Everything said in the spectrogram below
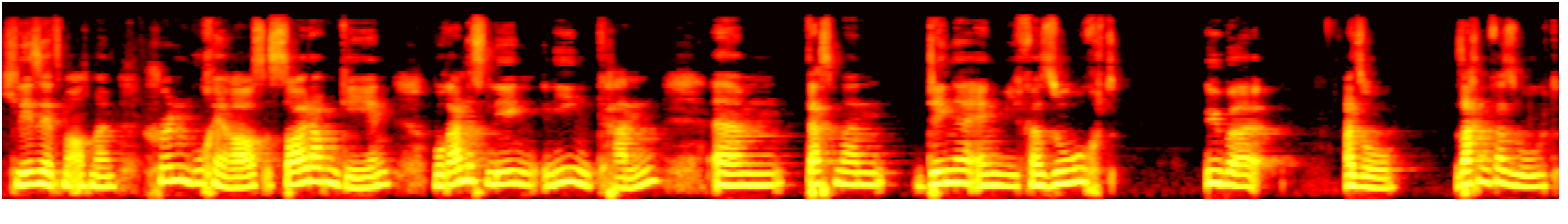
ich lese jetzt mal aus meinem schönen Buch heraus. Es soll darum gehen, woran es liegen, liegen kann, ähm, dass man Dinge irgendwie versucht, über, also Sachen versucht,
